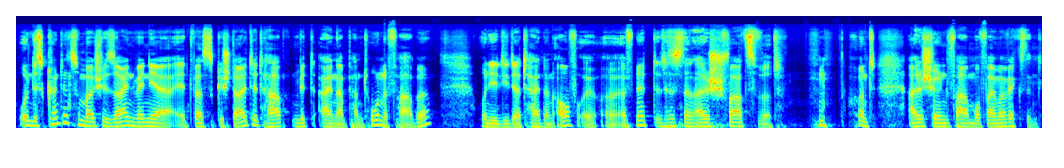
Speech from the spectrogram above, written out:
Und es könnte zum Beispiel sein, wenn ihr etwas gestaltet habt mit einer Pantone-Farbe und ihr die Datei dann öffnet, dass es dann alles schwarz wird und alle schönen Farben auf einmal weg sind.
